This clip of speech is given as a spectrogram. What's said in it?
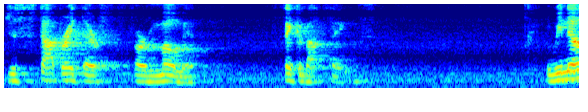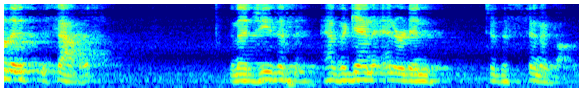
just stop right there for a moment. Think about things. We know that it's the Sabbath and that Jesus has again entered into the synagogue.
